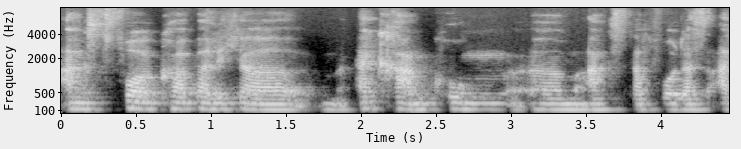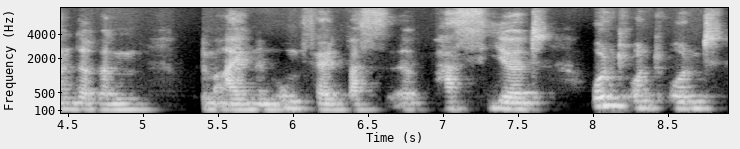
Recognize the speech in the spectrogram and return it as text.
Angst vor körperlicher Erkrankung, ähm, Angst davor, dass anderen im eigenen Umfeld was äh, passiert und, und, und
